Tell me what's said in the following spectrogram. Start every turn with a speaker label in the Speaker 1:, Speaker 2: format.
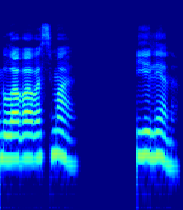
Speaker 1: Глава восьмая. Елена.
